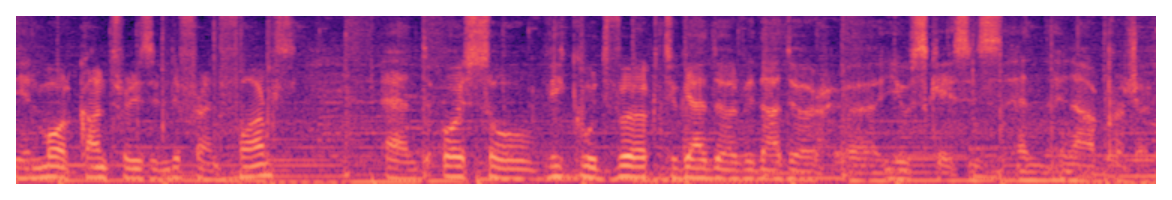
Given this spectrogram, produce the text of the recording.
in more countries in different farms and also we could work together with other uh, use cases in, in our project.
